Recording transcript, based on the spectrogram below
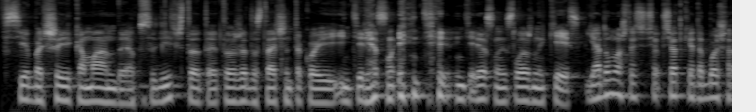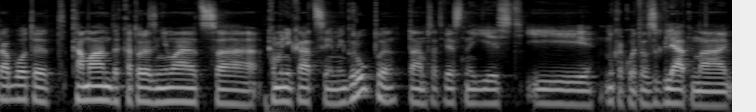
все большие команды, обсудить что-то, это уже достаточно такой интересный, интересный и сложный кейс. Я думаю, что все-таки это больше работает команда, которые занимаются коммуникациями группы, там, соответственно, есть и, ну, какой-то взгляд на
